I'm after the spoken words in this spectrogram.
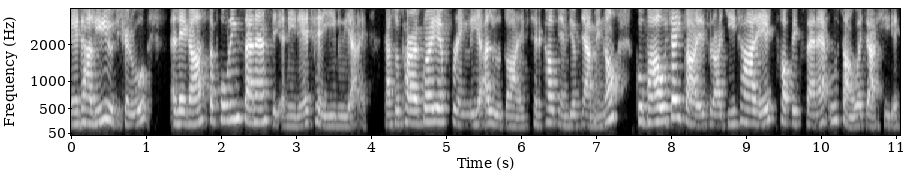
အဲဒါလေးတွေကိုတချို့တို့အလဲက supporting sentence တွေအနေနဲ့ထည့်ရေးလို့ရတယ်ဒါဆို paragraph ရဲ့ frame လေးကအဲ့လိုသွားတယ်တစ်ချက်တစ်ခေါက်ပြန်ပြောပြမယ်နော်ကိုဘာကိုကြိုက်ပါတယ်ဆိုတာရေးထားတဲ့ topic sentence ဥဆောင်ဝတ်ကြရှိတယ်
